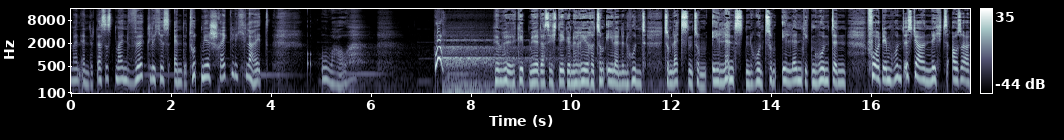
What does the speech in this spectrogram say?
mein Ende. Das ist mein wirkliches Ende. Tut mir schrecklich leid. Oh, wow. Himmel, gib mir, dass ich degeneriere zum elenden Hund, zum letzten, zum elendsten Hund, zum elendigen Hund, denn vor dem Hund ist ja nichts außer,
